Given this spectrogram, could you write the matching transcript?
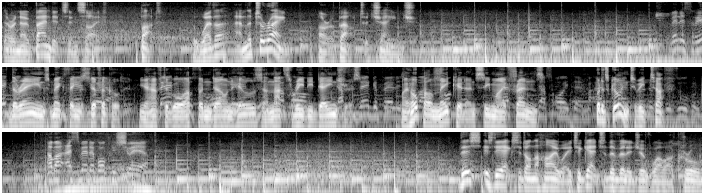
there are no bandits in sight. But the weather and the terrain are about to change. The rains make things difficult. You have to go up and down hills, and that's really dangerous. I hope I'll make it and see my friends. But it's going to be tough. This is the exit on the highway to get to the village of Wawakrol.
